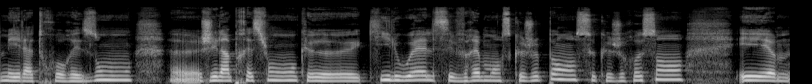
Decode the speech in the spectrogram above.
mais il a trop raison. Euh, j'ai l'impression que qu'il ou elle c'est vraiment ce que je pense, ce que je ressens, et euh,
